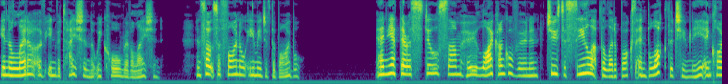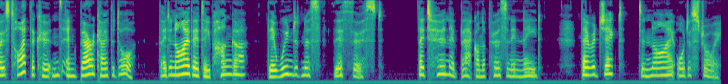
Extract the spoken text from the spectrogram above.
in the letter of invitation that we call Revelation. And so it's a final image of the Bible. And yet there are still some who, like Uncle Vernon, choose to seal up the letterbox and block the chimney and close tight the curtains and barricade the door. They deny their deep hunger, their woundedness, their thirst. They turn their back on the person in need. They reject, deny, or destroy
